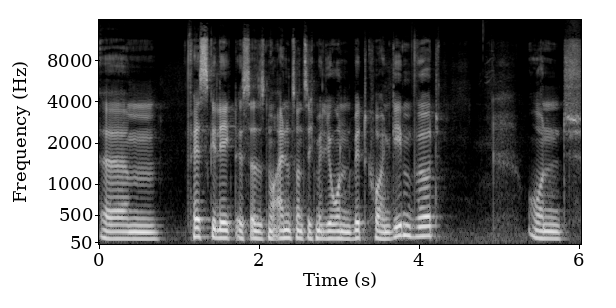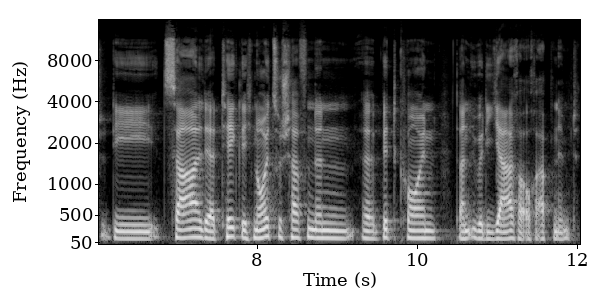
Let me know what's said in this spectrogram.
ähm, festgelegt ist, dass es nur 21 Millionen Bitcoin geben wird und die Zahl der täglich neu zu schaffenden äh, Bitcoin dann über die Jahre auch abnimmt.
